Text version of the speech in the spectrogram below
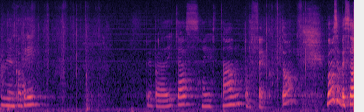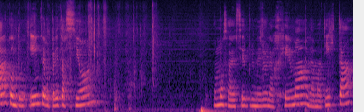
Muy bien, Capri. Preparaditas, ahí están, perfecto. Vamos a empezar con tu interpretación. Vamos a decir primero la gema, la matista.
